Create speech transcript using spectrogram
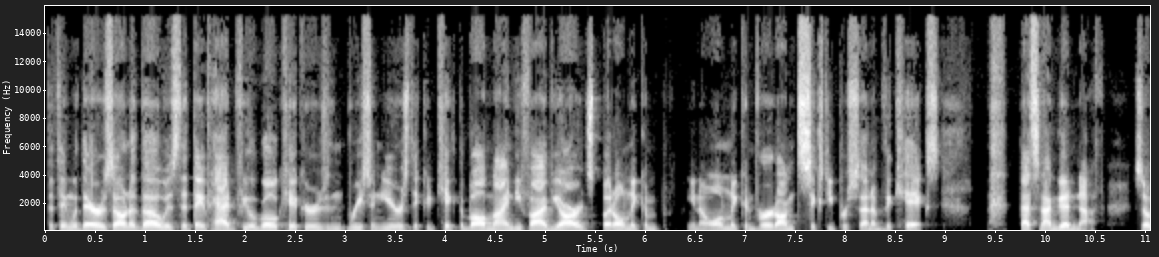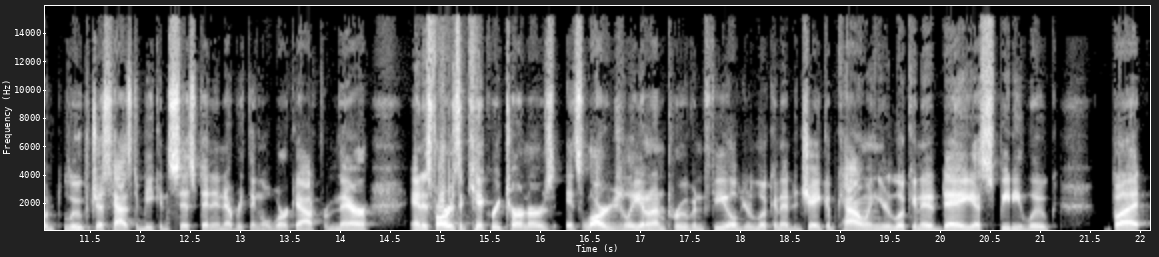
The thing with Arizona, though, is that they've had field goal kickers in recent years that could kick the ball 95 yards, but only you know only convert on 60% of the kicks. That's not good enough. So Loop just has to be consistent and everything will work out from there. And as far as the kick returners, it's largely an unproven field. You're looking at a Jacob Cowing, you're looking at a, a Speedy Luke, but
